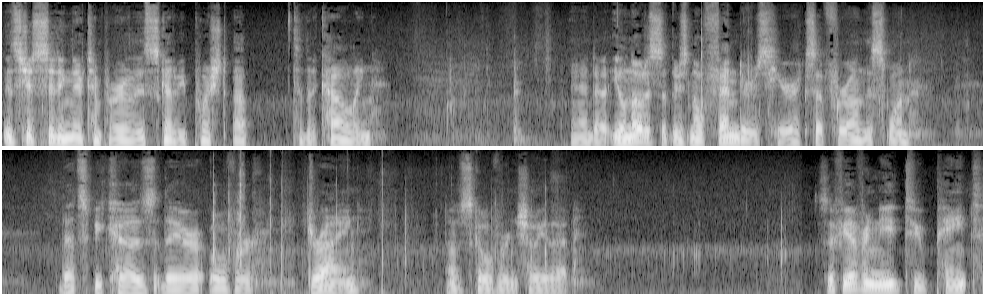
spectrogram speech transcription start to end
It's just sitting there temporarily. This has got to be pushed up to the cowling. And uh, you'll notice that there's no fenders here except for on this one. That's because they're over drying. I'll just go over and show you that. So if you ever need to paint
